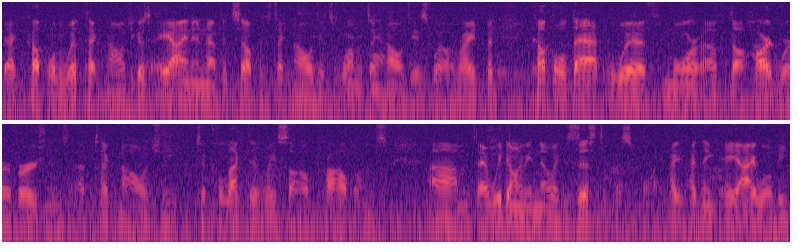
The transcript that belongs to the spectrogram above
that coupled with technology, because AI in and of itself is technology, it's a form of Yeah. technology as well, right? But couple that with more of the hardware versions of technology to collectively solve problems um, that we don't even know exist at this point. I, I think AI will be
